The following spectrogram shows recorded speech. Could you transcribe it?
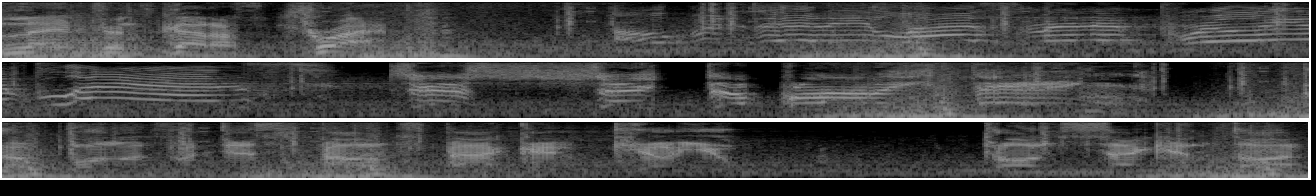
Lantern's got us trapped. Bounce back and kill you. On second thought,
